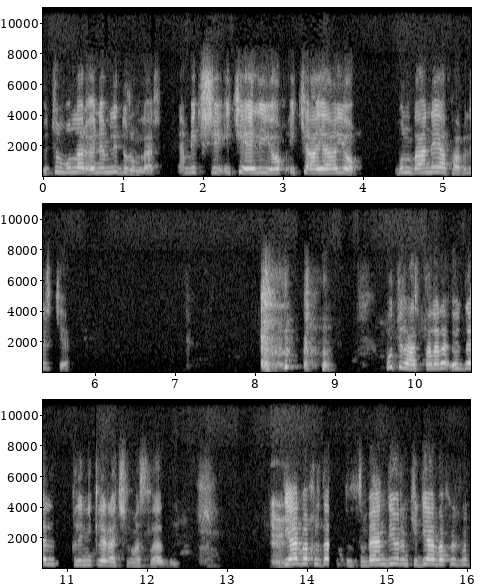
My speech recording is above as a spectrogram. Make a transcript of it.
Bütün bunlar önemli durumlar. Yani bir kişi iki eli yok, iki ayağı yok. Bunu daha ne yapabilir ki? Bu tür hastalara özel klinikler açılması lazım. Evet. Diyarbakır'da açılsın. Ben diyorum ki Diyarbakır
